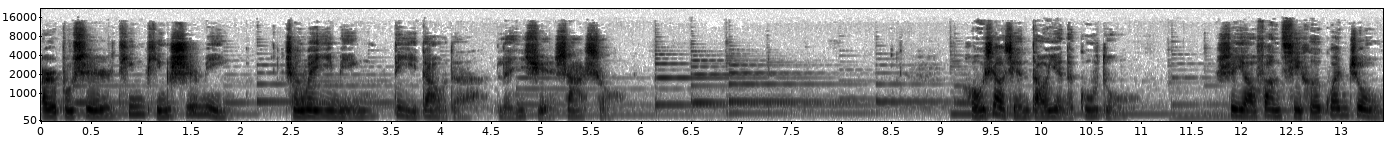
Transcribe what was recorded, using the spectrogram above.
而不是听凭师命。成为一名地道的冷血杀手。侯孝贤导演的孤独，是要放弃和观众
